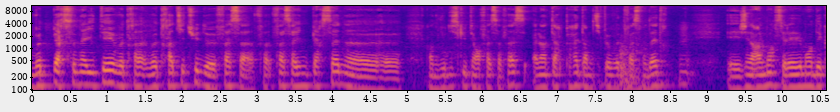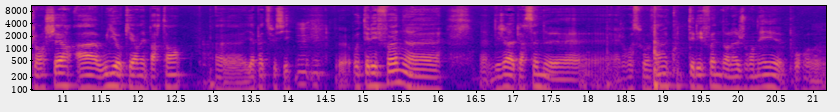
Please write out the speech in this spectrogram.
votre personnalité, votre, votre attitude face à, fa- face à une personne, euh, quand vous discutez en face à face, elle interprète un petit peu votre façon d'être. Mm. Et généralement, c'est l'élément déclencheur. Ah oui, ok, on est partant. Il n'y a pas de souci. Mm, mm. Euh, au téléphone, déjà la personne, elle reçoit 20 coups de téléphone dans la journée pour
